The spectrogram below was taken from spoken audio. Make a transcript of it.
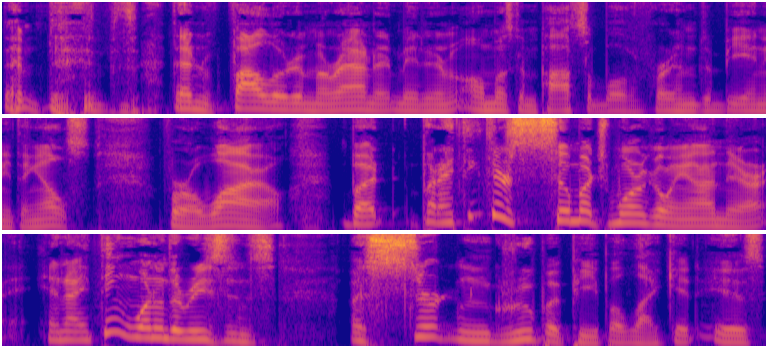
then followed him around and made it almost impossible for him to be anything else for a while. But but I think there's so much more going on there, and I think one of the reasons a certain group of people like it is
